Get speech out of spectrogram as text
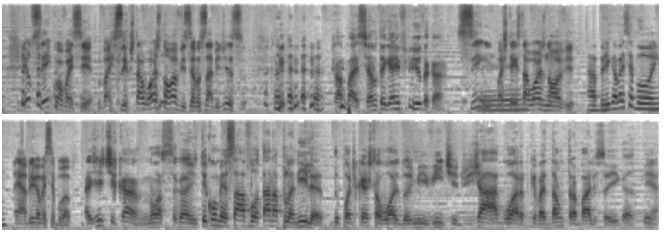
Eu sei qual vai ser. Vai ser o Star Wars 9, você não sabe disso? Rapaz, esse ano tem Guerra Infinita, cara. Sim, mas tem Star Wars 9. A briga vai ser boa, hein? É, a briga vai ser boa. A gente, cara, nossa, cara, a gente tem que começar a votar na planilha do Podcast Awards 2020 já agora, porque vai dar um trabalho isso aí, cara. É.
